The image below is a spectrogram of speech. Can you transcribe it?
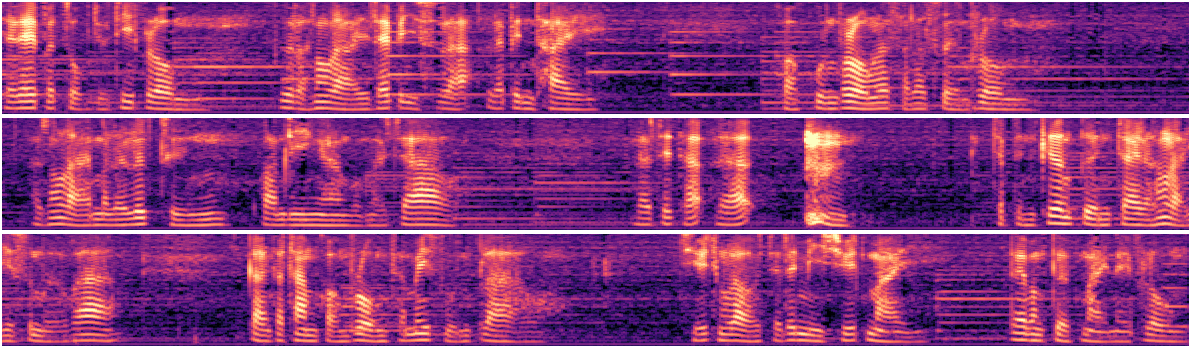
จะได้ประตกอยู่ที่พระองค์เพื่อเราทั้งหลายจะได้เป็นอิสระและเป็นไทย ขอบคุณพระองค์และสรรเสริญพระองค์เราทั้งหลายมาระลึกถึงความดีงามของพระเจ้า และจะและจะเป็นเครื่องเตือนใจเราทั้งหลายอยู่เสมอว่า การกระทำของพระองค์จะไม่สูญเปล่า ชีวิตของเราจะได้มีชีวิตใหม่ ได้บังเกิดใหม่ในพระองค์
